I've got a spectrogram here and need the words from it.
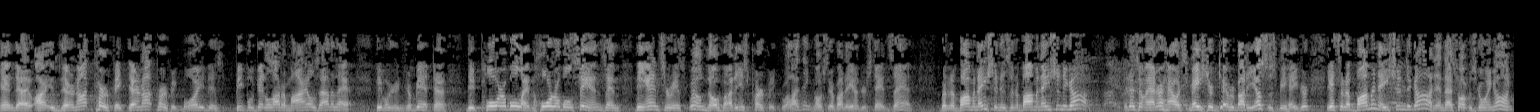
and, uh, I, they're not perfect. They're not perfect. Boy, does people get a lot of miles out of that. People can commit uh, deplorable and horrible sins, and the answer is, well, nobody's perfect. Well, I think most everybody understands that. But an abomination is an abomination to God. It doesn't matter how it's measured to everybody else's behavior. It's an abomination to God. And that's what was going on.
